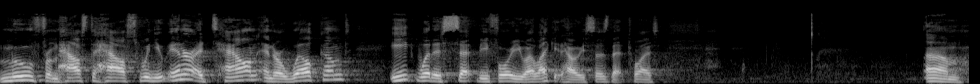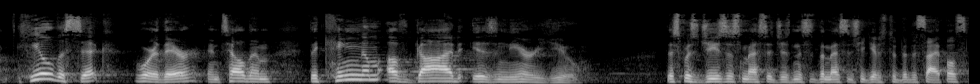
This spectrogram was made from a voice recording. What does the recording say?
move from house to house. When you enter a town and are welcomed, eat what is set before you. I like it how he says that twice. Um, heal the sick who are there and tell them the kingdom of God is near you. This was Jesus' message, and this is the message he gives to the disciples.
